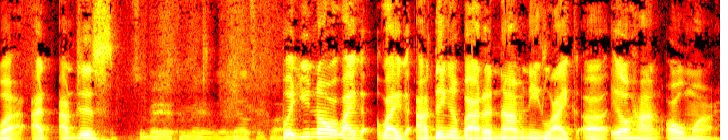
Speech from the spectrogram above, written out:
but I I'm just It's America, man. We're a melting pot. but you know like like I'm thinking about a nominee like uh, Ilhan Omar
